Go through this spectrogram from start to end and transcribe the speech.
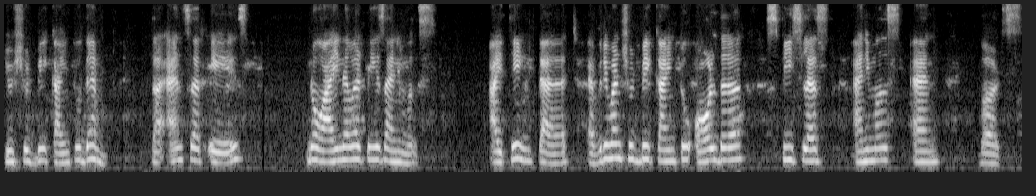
you should be kind to them? The answer is no, I never tease animals. I think that everyone should be kind to all the speechless animals and birds.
